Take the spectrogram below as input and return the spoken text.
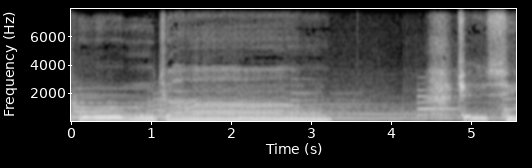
护照，全心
